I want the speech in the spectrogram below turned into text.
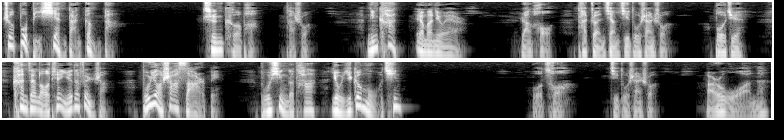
这不比霰弹更大，真可怕。他说。您看，埃马纽埃尔然后他转向基督山说：“伯爵，看在老天爷的份上，不要杀死阿尔贝。不幸的他有一个母亲。”不错，基督山说：“而我呢？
